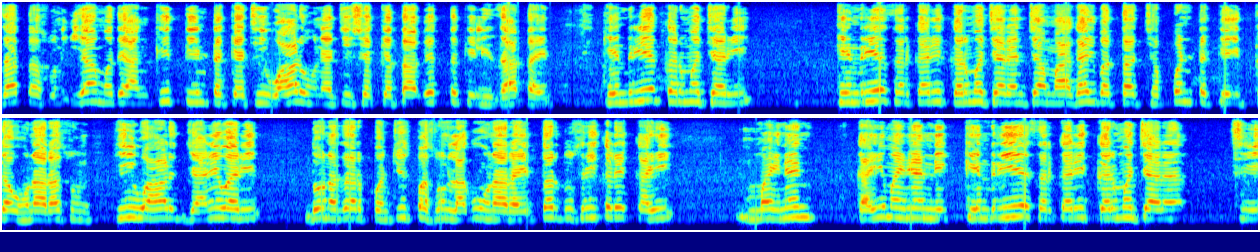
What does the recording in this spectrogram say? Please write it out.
जात असून यामध्ये आणखी तीन टक्क्याची वाढ होण्याची शक्यता व्यक्त केली जात आहे. केंद्रीय कर्मचारी केंद्रीय सरकारी कर्मचाऱ्यांच्या महागाई भत्ता छप्पन टक्के इतका होणार असून ही वाढ जानेवारी दोन हजार पंचवीसपासून लागू होणार आहे. तर दुसरीकडे काही महिन्यां काही महिन्यांनी केंद्रीय सरकारी कर्मचाऱ्यांची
